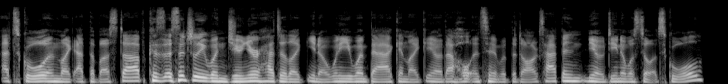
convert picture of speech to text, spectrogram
at school and like at the bus stop. Because essentially when junior had to like you know when he went back and like you know that whole incident with the dogs happened you know dino was still at school.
